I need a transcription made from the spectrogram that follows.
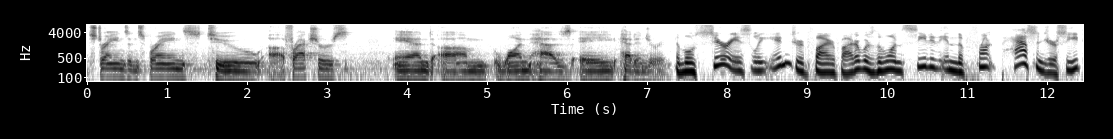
strains and sprains to uh, fractures and um, one has a head injury. The most seriously injured firefighter was the one seated in the front passenger seat,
